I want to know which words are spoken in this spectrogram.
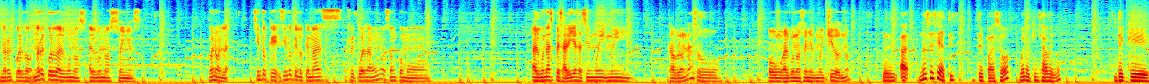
No recuerdo, no recuerdo algunos, algunos sueños. Bueno, la- siento que, siento que lo que más recuerda a uno son como algunas pesadillas así muy, muy cabronas o, o algunos sueños muy chidos, ¿no? Pues, ah, no sé si a ti te pasó, bueno, quién sabe, ¿no? De que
